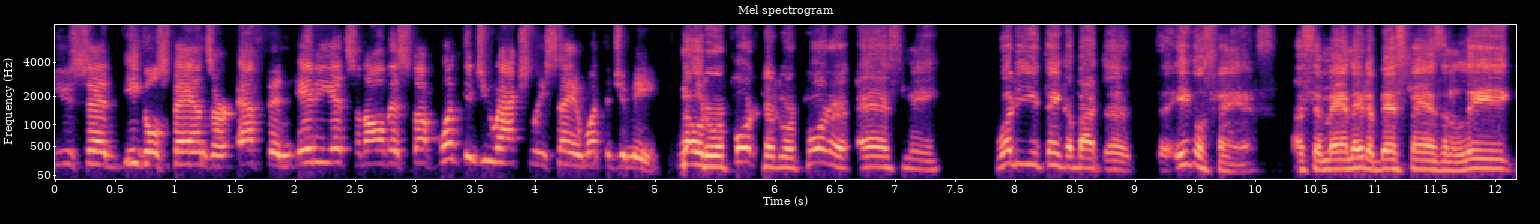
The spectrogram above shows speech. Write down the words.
you said Eagles fans are effing idiots and all this stuff. What did you actually say and what did you mean? No, the report the reporter asked me, "What do you think about the the Eagles fans?" I said, "Man, they're the best fans in the league.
